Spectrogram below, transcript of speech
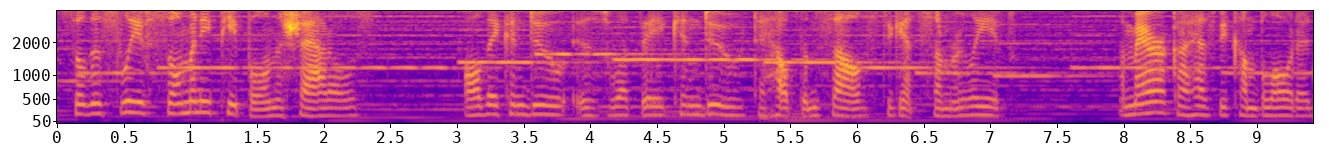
So this leaves so many people in the shadows. All they can do is what they can do to help themselves to get some relief. America has become bloated,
